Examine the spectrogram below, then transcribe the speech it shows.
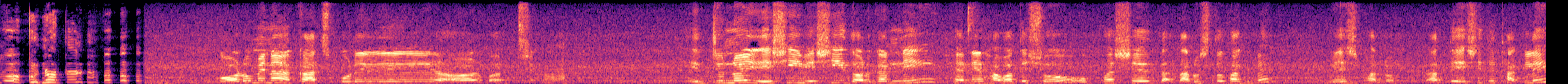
বউ নতুন বউ। গরমে না কাজ করে আর পাচ্ছে না। এর জন্যই এসি বেশি দরকার নেই। ফ্যানের হাওয়াতে শো, অভ্যাসে দ্বারস্থ থাকবে। বেশ ভালো। রাতে এসিতে থাকলেই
